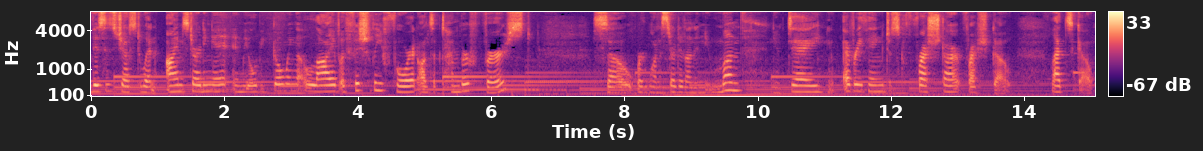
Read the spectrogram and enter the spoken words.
this is just when I'm starting it, and we will be going live officially for it on September 1st. So, we want to start it on a new month, new day, new everything, just fresh start, fresh go. Let's go.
